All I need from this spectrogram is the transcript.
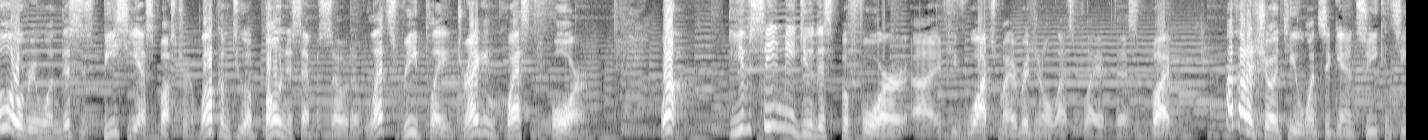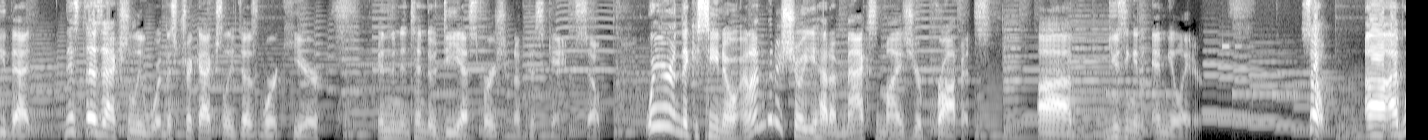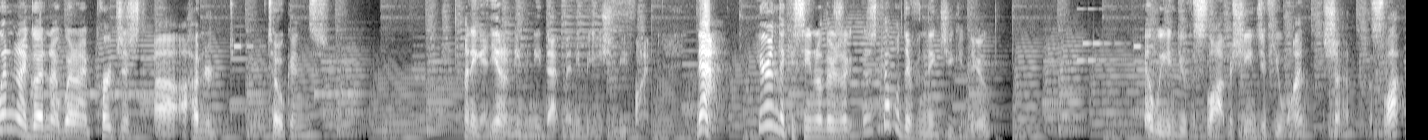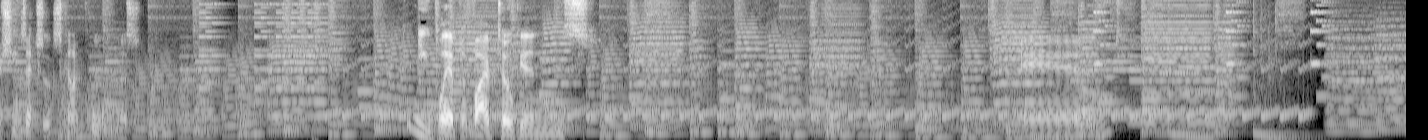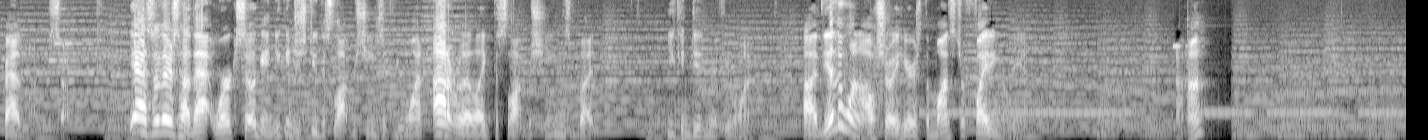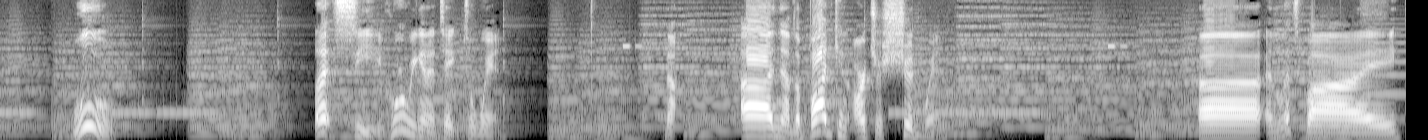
Hello everyone, this is BCS Buster, welcome to a bonus episode of Let's Replay Dragon Quest IV. Well, you've seen me do this before uh, if you've watched my original Let's Play of this, but I thought I'd show it to you once again so you can see that this does actually work, this trick actually does work here in the Nintendo DS version of this game. So, we're here in the casino, and I'm going to show you how to maximize your profits uh, using an emulator. So, uh, I went and I go and I went and I purchased uh, 100 tokens. And again, you don't even need that many, but you should be fine. Now, here in the casino, there's a, there's a couple different things you can do. Yeah, we can do the slot machines if you want. The slot machines actually looks kind of cool in this. And you can play up to five tokens. Bad luck, so... Yeah, so there's how that works. So again, you can just do the slot machines if you want. I don't really like the slot machines, but you can do them if you want. Uh, the other one I'll show you here is the Monster Fighting Arena. Uh-huh. Woo! Let's see, who are we going to take to win? Now, uh, now the Bodkin Archer should win. Uh, and let's buy...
